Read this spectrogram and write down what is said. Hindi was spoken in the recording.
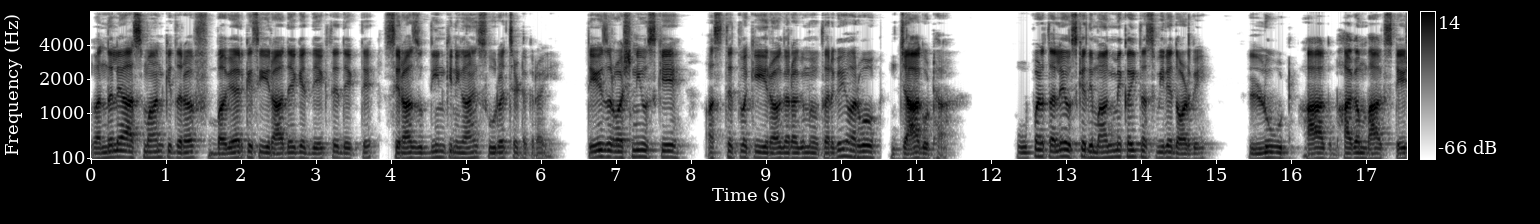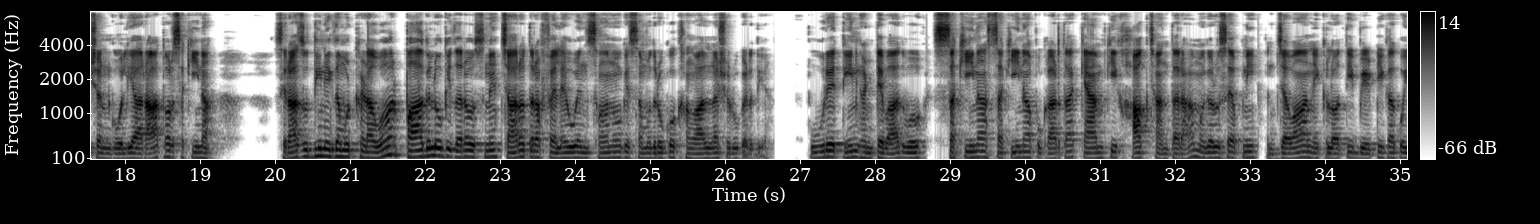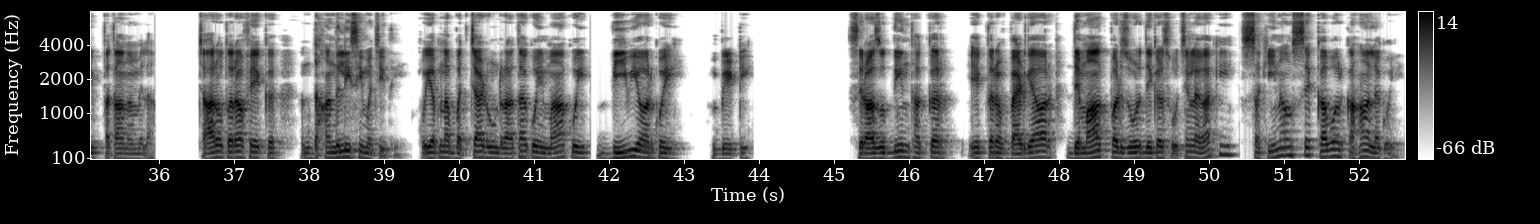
गंदले आसमान की तरफ़ बगैर किसी इरादे के देखते देखते सिराजुद्दीन की निगाहें सूरज से टकराई। तेज रोशनी उसके अस्तित्व की रग रग में उतर गई और वो जाग उठा। ऊपर तले उसके दिमाग में कई तस्वीरें दौड़ गई। लूट, आग, भागम भाग, स्टेशन, गोलियाँ, रात और सकीना। सिराजुद्दीन एकदम उठ खड़ा हुआ और पागलों की तरह उसने चारों तरफ़ फैले हुए इंसानों के समुद्रों को खंगालना शुरू कर दिया। पूरे तीन घंटे बाद वो सकीना सकीना पुकारता कैंप की खाक छानता रहा, मगर उसे अपनी जवान इकलौती बेटी का कोई पता न मिला। चारों तरफ़ एक धांधली सी मची थी। कोई अपना बच्चा ढूंढ रहा था, कोई माँ, कोई बीवी और कोई बेटी। सिराजुद्दीन थककर एक तरफ़ बैठ गया और दिमाग पर ज़ोर देकर सोचने लगा कि सकीना उससे कब और कहाँ अलग हुई।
